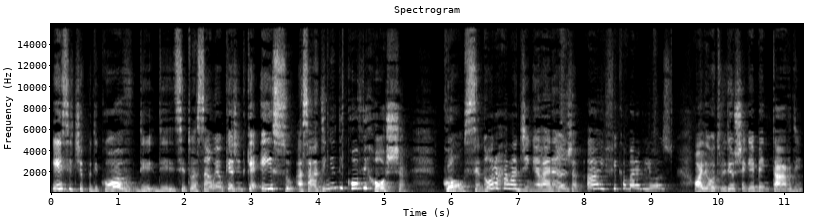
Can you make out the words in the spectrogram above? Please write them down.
esse tipo de, couve, de, de situação é o que a gente quer. Isso, a saladinha de couve roxa com cenoura raladinha, laranja, ai, fica maravilhoso. Olha, outro dia eu cheguei bem tarde,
